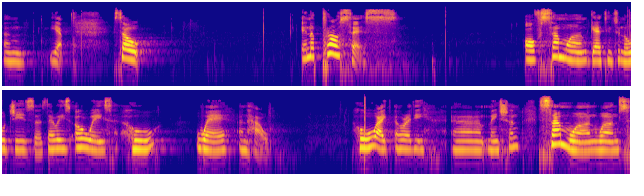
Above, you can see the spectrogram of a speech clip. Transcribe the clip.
And yeah. So, in a process of someone getting to know Jesus, there is always who, where, and how. Who, I already uh, mentioned. Someone once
